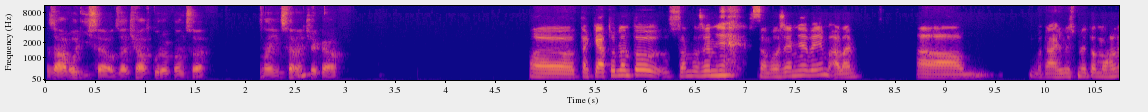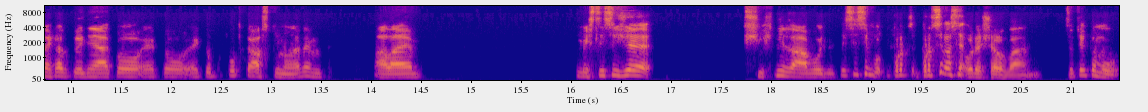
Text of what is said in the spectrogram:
závodí se od začátku do konce. Na nic se mhm. nečeká. Uh, tak já tohle to samozřejmě, samozřejmě vím, ale uh, možná, že bychom to mohli nechat klidně jako, jako, jako podcastu, no nevím. Ale myslíš si, že všichni závodníci, jsi si, proč, proč jsi vlastně odešel ven? Co tě k tomu,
